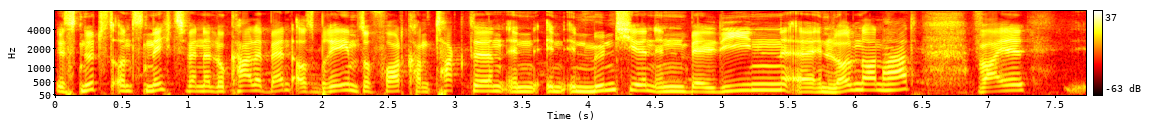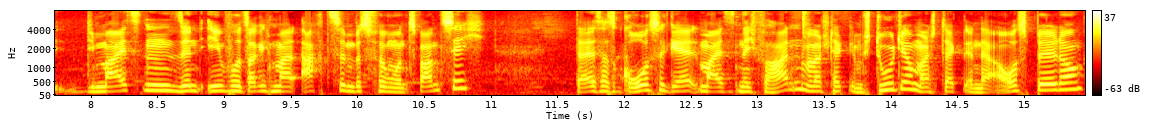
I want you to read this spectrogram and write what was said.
es nützt uns nichts, wenn eine lokale Band aus Bremen sofort Kontakte in, in, in München, in Berlin, äh, in London hat, weil die meisten sind irgendwo, sag ich mal, 18 bis 25. Da ist das große Geld meistens nicht vorhanden, weil man steckt im Studium, man steckt in der Ausbildung.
